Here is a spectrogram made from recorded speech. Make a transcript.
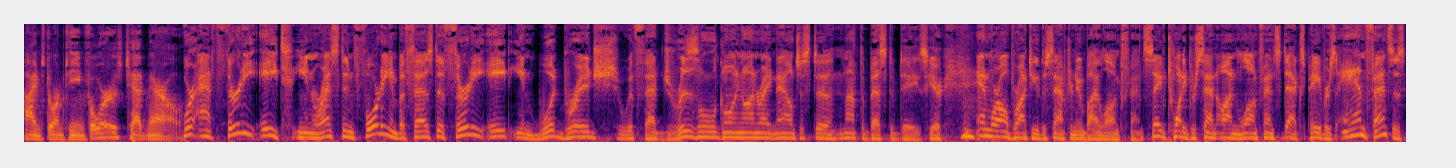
I'm Storm Team 4's Chad Merrill. We're at 38 in Reston, 40 in Bethesda, 38 in Woodbridge with that drizzle going on right now. Just uh, not the best of days here. and we're all brought to you this afternoon by Long Fence. Save 20% on Long Fence decks, pavers, and fences.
